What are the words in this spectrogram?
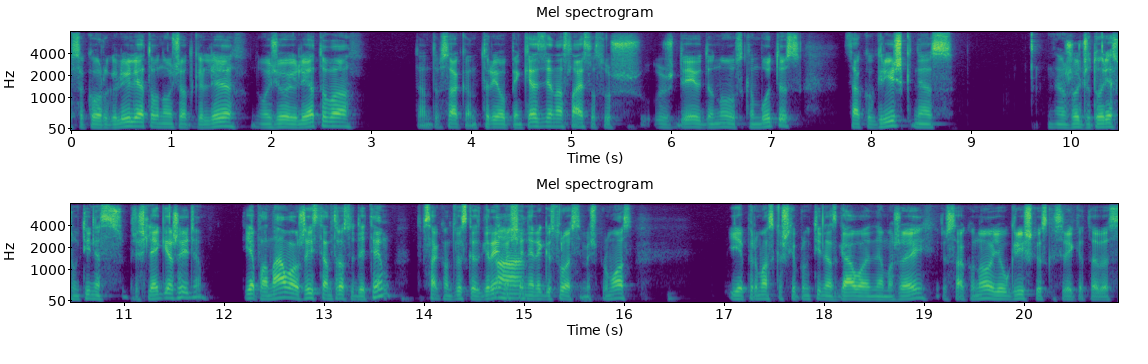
Sakau, ar galiu į Lietuvą nuvažiuoti, gali, nuvažiuoju į Lietuvą, ten, taip sakant, turėjau penkias dienas laisvas už, už dviejų dienų skambutis, sako, grįžk, nes, nes žodžiu, turės rungtynės prieš lėgę žaidžiam. Jie planavo žaisti antrą sudėtim, taip sakant, viskas gerai, mes šiandien registruosim iš pirmos. Jie pirmas kažkaip rungtynės gavo nemažai ir sako, nu jau grįžk, viskas reikia tavęs,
